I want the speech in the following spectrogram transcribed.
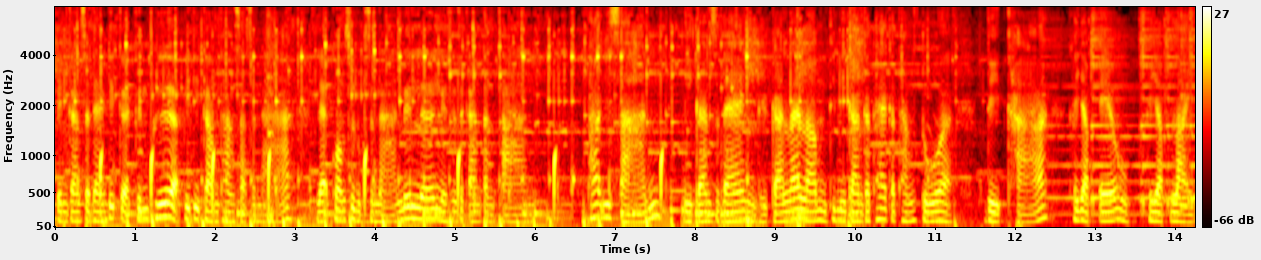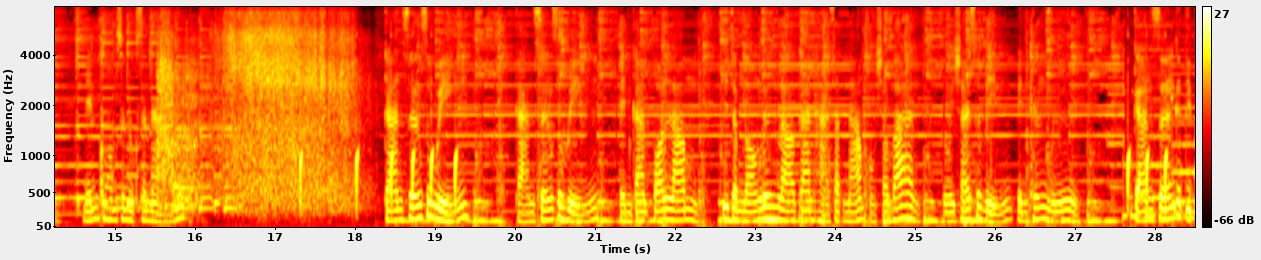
เป็นการแสดงที่เกิดขึ้นเพื่อพิธีกรรมทางศาสนา และความสนุกสนานลื่นเริงในเทศกาลต่างๆ ภาคอีสานมีการแสดงหรือการไล่ลำที่มีการกระแทกกระทั้งตัว ดีดขา ขยับเอว ขยับไหล่ เน้นความสนุกสนาน การเซิร์งสวิง การเซิงสวิง เป็นการฟ้อนลำที่จำลองเรื่องราวการหาสัตว์น้ำของชาวบ้าน โดยใช้สวิงเป็นเครื่องมือ การเซิงกระติบ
